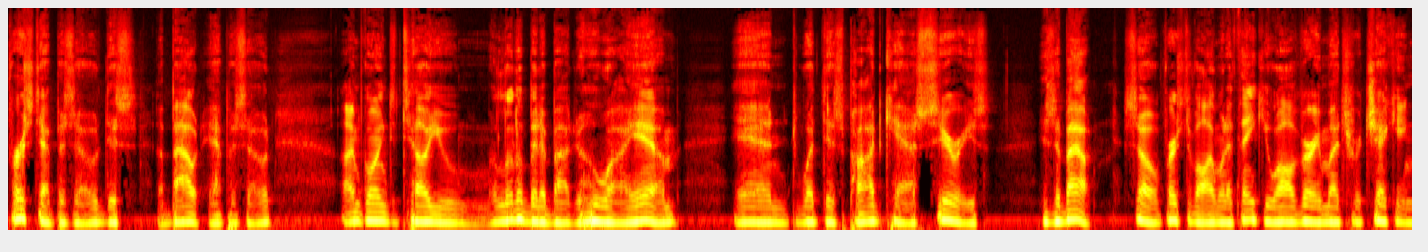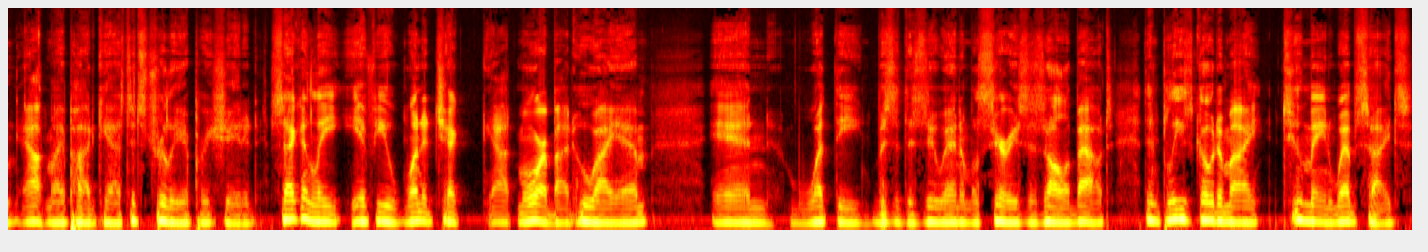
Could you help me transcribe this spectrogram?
first episode, this about episode, I'm going to tell you a little bit about who I am and what this podcast series is about. So, first of all, I want to thank you all very much for checking out my podcast. It's truly appreciated. Secondly, if you want to check out more about who I am and what the Visit the Zoo Animal series is all about, then please go to my two main websites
